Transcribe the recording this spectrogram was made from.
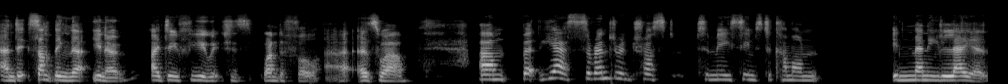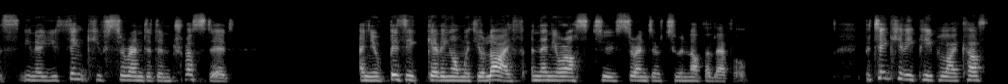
And it's something that you know i do for you which is wonderful uh, as well um, but yes, surrender and trust to me seems to come on in many layers. You know, you think you've surrendered and trusted, and you're busy getting on with your life, and then you're asked to surrender to another level. Particularly people like us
